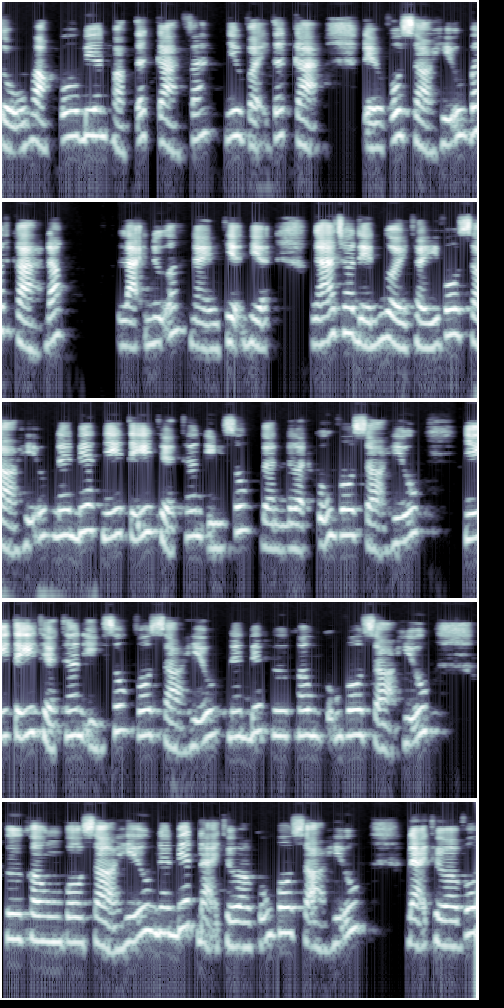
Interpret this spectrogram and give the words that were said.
số hoặc vô biên hoặc tất cả pháp như vậy tất cả đều vô sở hữu bất khả đắc lại nữa, này thiện hiện, ngã cho đến người thấy vô sở hữu nên biết nhĩ tĩ thiệt thân ý xúc lần lượt cũng vô sở hữu, Nhĩ tĩ thiệt thân ý xúc vô sở hữu nên biết hư không cũng vô sở hữu, hư không vô sở hữu nên biết đại thừa cũng vô sở hữu, đại thừa vô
